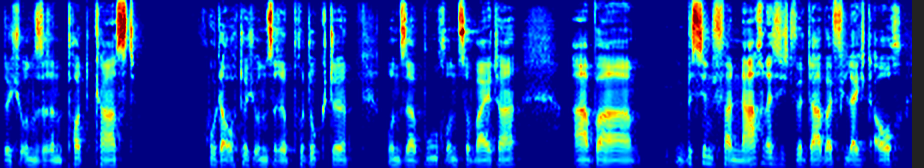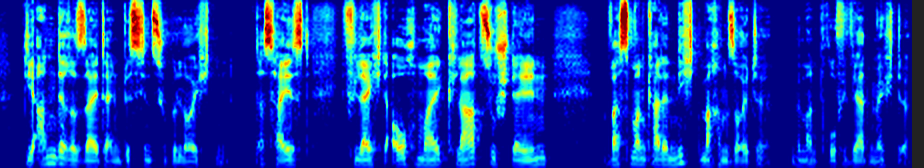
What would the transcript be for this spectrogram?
durch unseren Podcast oder auch durch unsere Produkte, unser Buch und so weiter. Aber ein bisschen vernachlässigt wird dabei vielleicht auch die andere Seite ein bisschen zu beleuchten. Das heißt, vielleicht auch mal klarzustellen, was man gerade nicht machen sollte, wenn man Profi werden möchte.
